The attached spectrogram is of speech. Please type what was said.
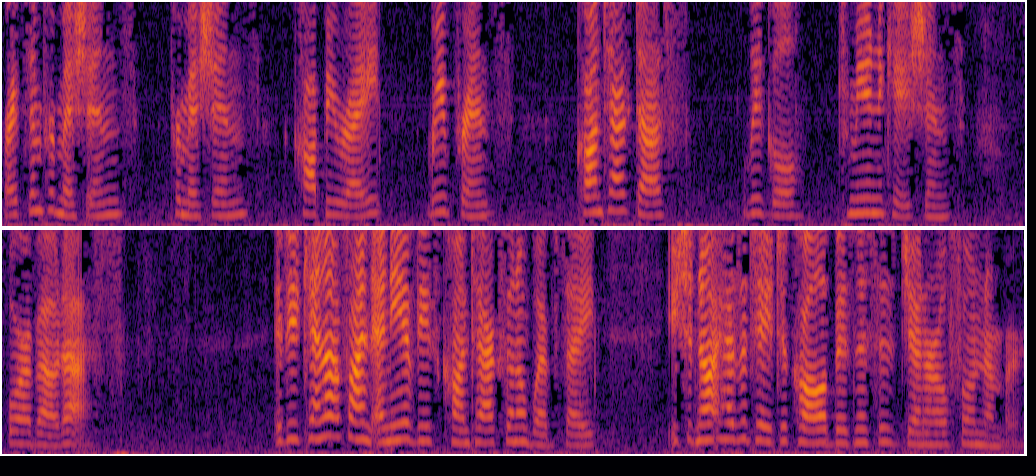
rights and permissions, permissions, copyright, reprints, contact us, legal, communications, or about us. If you cannot find any of these contacts on a website, you should not hesitate to call a business's general phone number.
